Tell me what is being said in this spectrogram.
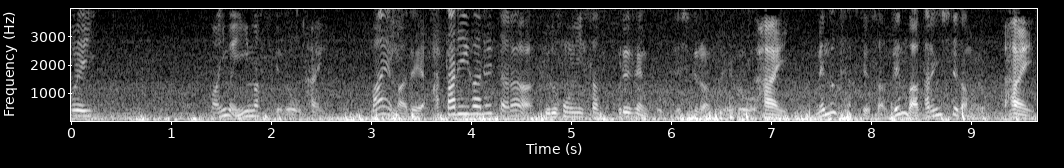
これ、まあ、今言いますけどはい。前まで当たりが出たら古本一冊プレゼントってしてたんだけどはい。面倒くさくてさ全部当たりにしてたのよ。はい、うん。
